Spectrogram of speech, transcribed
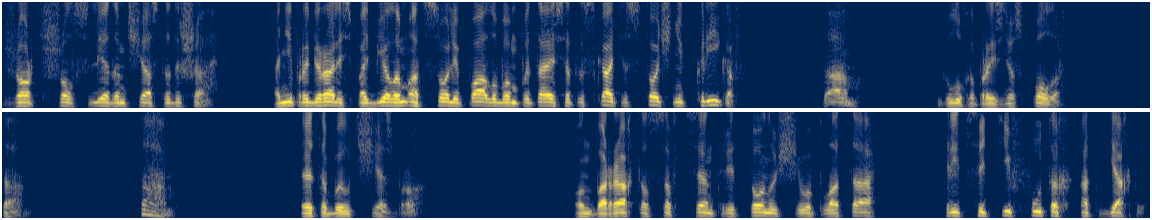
Джордж шел следом, часто дыша. Они пробирались по белым от соли палубам, пытаясь отыскать источник криков. — Там! — глухо произнес Поллард. — Там! Там! Это был Чесбро. Он барахтался в центре тонущего плота в тридцати футах от яхты.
